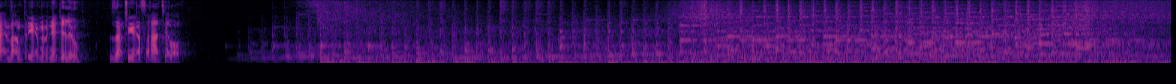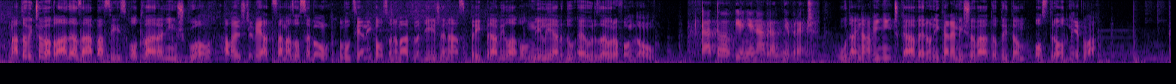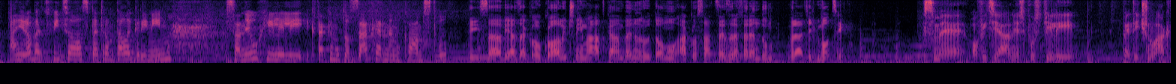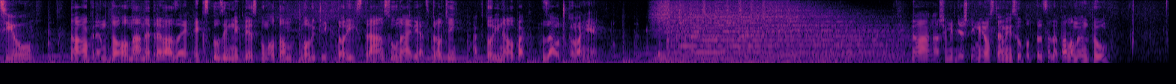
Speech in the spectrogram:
Prajem vám príjemnú nedeľu. Začína sa na telo. Matovičová vláda zápasí s otváraním škôl, ale ešte viac sama so sebou. Lucia Nikolsonová tvrdí, že nás pripravila o miliardu eur z eurofondov. Táto je nenávratne preč. Údajná viníčka Veronika Remišová to pritom ostro odmietla. Ani Robert Fico s Petrom Pelegrinim sa neuchýlili k takémuto zákernému klamstvu. Tí sa viac ako koaličným hádkám venujú tomu, ako sa cez referendum vrátiť k moci sme oficiálne spustili petičnú akciu. No a okrem toho máme pre vás aj exkluzívny prieskum o tom, voliči ktorých strán sú najviac proti a ktorí naopak za očkovanie. No a našimi dnešnými hostiami sú podpredseda parlamentu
